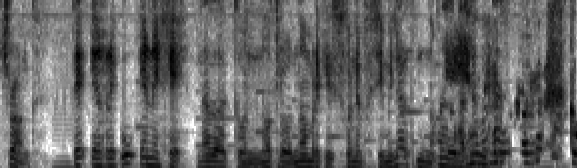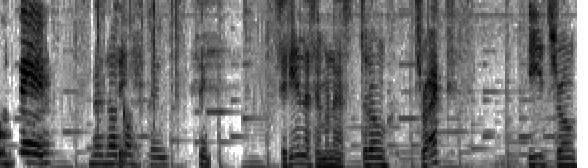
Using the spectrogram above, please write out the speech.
Trunk. T-R-U-N-G. Nada con otro nombre que suene similar. No. Las hermanas. con P. No, no, con P. Serían las hermanas Trong Track y Trong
